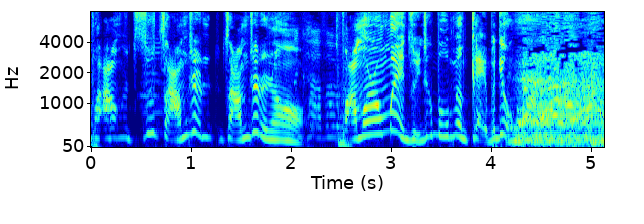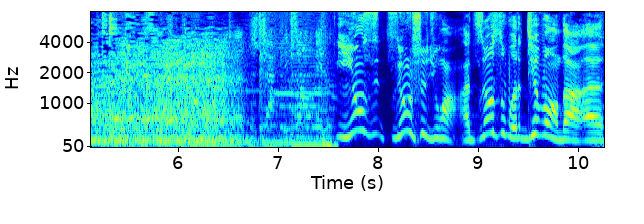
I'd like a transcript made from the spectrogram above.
把就咱们这咱们这的人哦，把门人卖嘴这个毛病改不掉。你要是只要说句话啊，只要是我的铁粉的，呃，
